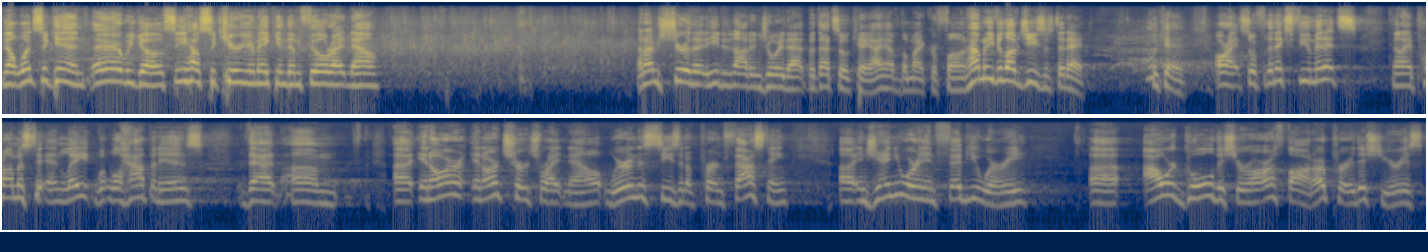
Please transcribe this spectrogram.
Now, once again, there we go. See how secure you're making them feel right now. And I'm sure that he did not enjoy that, but that's okay. I have the microphone. How many of you love Jesus today? Okay. All right. So for the next few minutes, and I promise to end late, what will happen is that um, uh, in, our, in our church right now, we're in a season of prayer and fasting. Uh, in January and February, uh, our goal this year, our thought, our prayer this year is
